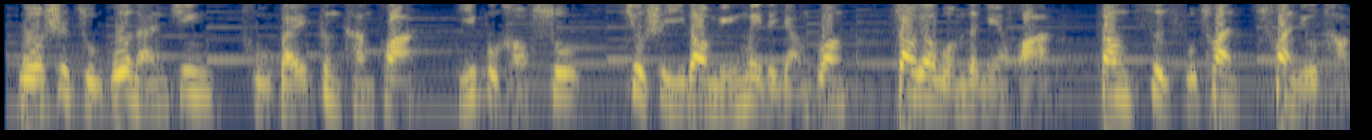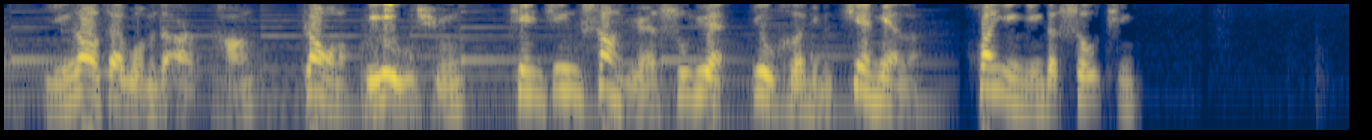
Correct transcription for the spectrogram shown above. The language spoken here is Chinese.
我是主播南京土白更看花，一部好书就是一道明媚的阳光，照耀我们的年华。当字符串串流淌，萦绕在我们的耳旁，让我们回味无穷。天津上元书院又和你们见面了，欢迎您的收听。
